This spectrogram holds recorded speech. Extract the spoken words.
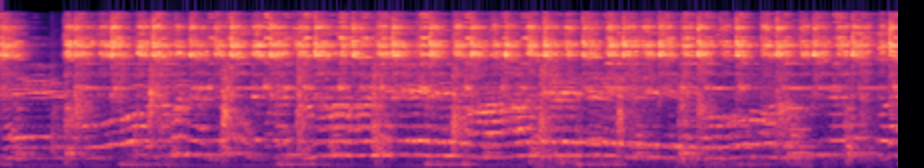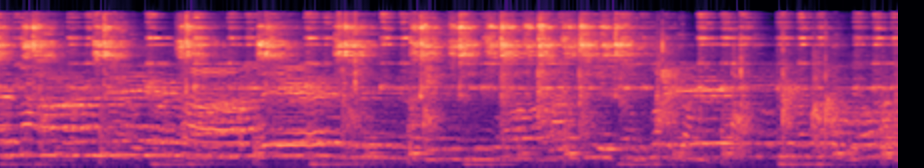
Yeah. Obrigada,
